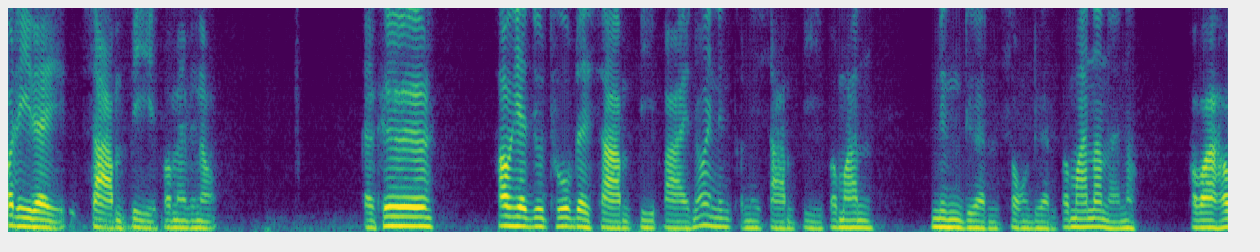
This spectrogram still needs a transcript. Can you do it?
อดีได้3ปีพ่อแม่พี่น้องก็คือเฮาเฮ็ด YouTube ได้3ปีปลายน้อยหนึงตอนนี้3ปีประมาณหนึ่งเดือนสองเดือนประมาณนั้นแหละเนาะเพราะว่าเขา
